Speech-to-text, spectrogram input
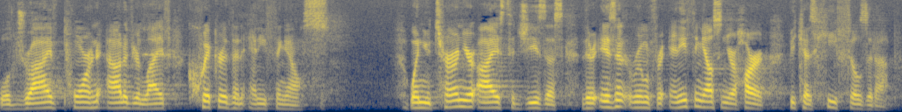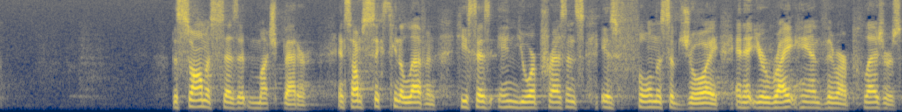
will drive porn out of your life quicker than anything else. When you turn your eyes to Jesus, there isn't room for anything else in your heart because He fills it up. The psalmist says it much better. In Psalm 16:11, he says, "In your presence is fullness of joy, and at your right hand there are pleasures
